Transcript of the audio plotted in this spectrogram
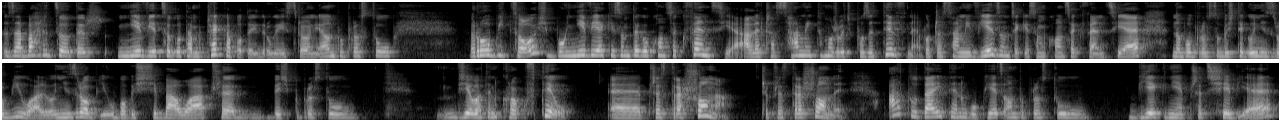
za bardzo też nie wie, co go tam czeka po tej drugiej stronie. On po prostu robi coś, bo nie wie, jakie są tego konsekwencje, ale czasami to może być pozytywne, bo czasami wiedząc, jakie są konsekwencje, no po prostu byś tego nie zrobiła albo nie zrobił, bo byś się bała, byś po prostu wzięła ten krok w tył, e, przestraszona czy przestraszony. A tutaj ten głupiec, on po prostu biegnie przed siebie,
